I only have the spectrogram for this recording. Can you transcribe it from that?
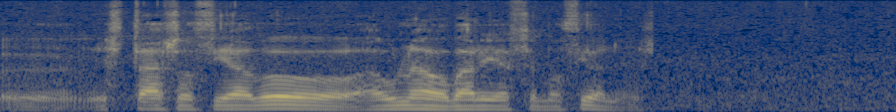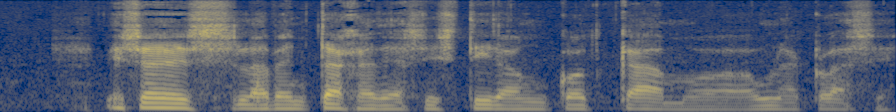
eh, está asociado a una o varias emociones. Esa es la ventaja de asistir a un CODCAM o a una clase.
